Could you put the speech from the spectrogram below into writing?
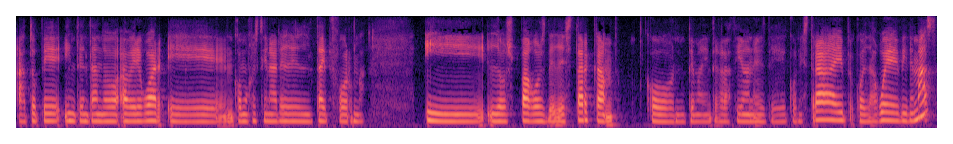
a tope intentando averiguar eh, cómo gestionar el Typeform y los pagos del StarCamp con tema de integraciones de, con Stripe, con la web y demás.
